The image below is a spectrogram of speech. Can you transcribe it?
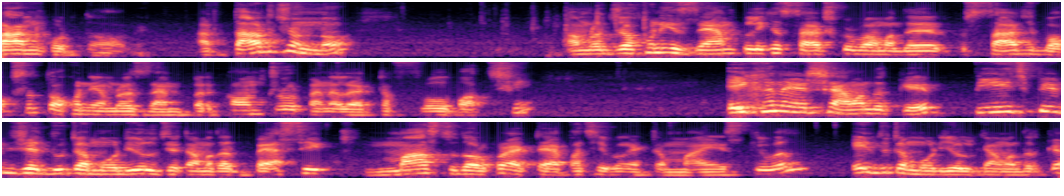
রান করতে হবে। আর তার জন্য আমরা যখনই জ্যাম্প লিখে সার্চ করব আমাদের সার্চ বক্সে তখনই আমরা জ্যাম্পের কন্ট্রোল প্যানেলের একটা ফ্লো পাচ্ছি। এইখানে এসে আমাদেরকে পিএইচপির যে দুটা মডিউল যেটা আমাদের বেসিক মাস্ট দরকার, একটা অ্যাপাচি এবং একটা মাই এসকিউএল এই দুটা মডিউলকে আমাদেরকে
